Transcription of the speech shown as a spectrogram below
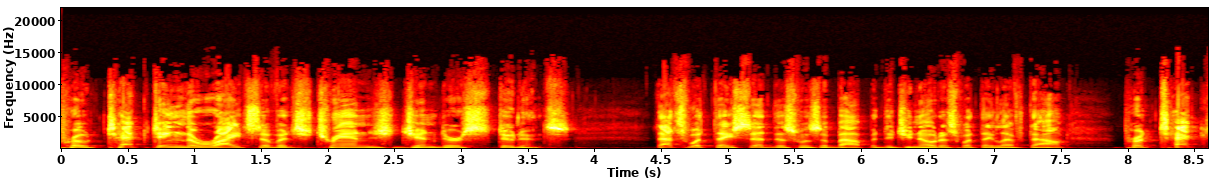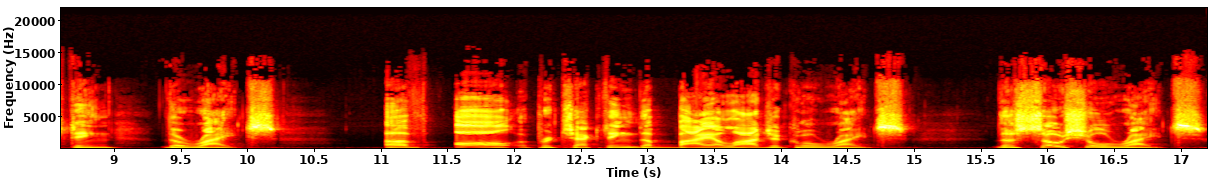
protecting the rights of its transgender students. That's what they said this was about. But did you notice what they left out? Protecting the rights of all, protecting the biological rights, the social rights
